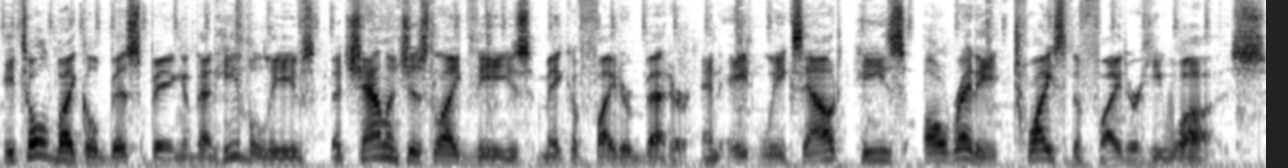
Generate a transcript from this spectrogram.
He told Michael Bisping that he believes that challenges like these make a fighter better, and eight weeks out, he's already twice the fighter he was.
